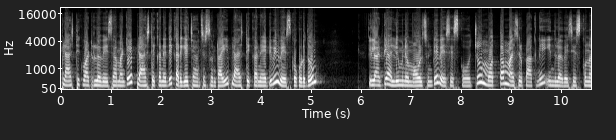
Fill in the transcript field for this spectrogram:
ప్లాస్టిక్ వాటర్లో వేసామంటే ప్లాస్టిక్ అనేది కరిగే ఛాన్సెస్ ఉంటాయి. ప్లాస్టిక్ అనేటివి వేసుకోకూడదు. ఇలాంటి అల్యూమినియం మౌల్స్ ఉంటే వేసేసుకోవచ్చు. మొత్తం మైసూర్ పాక్ని ఇందులో వేసేసుకున్న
